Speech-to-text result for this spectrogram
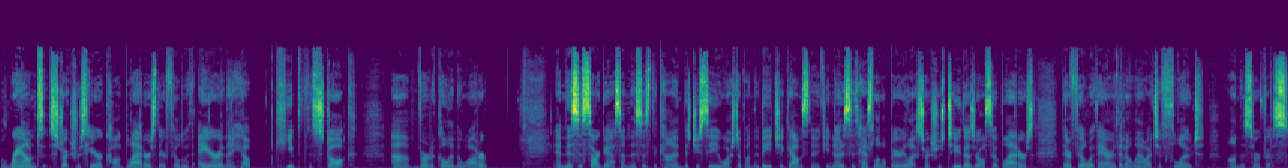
round structures here called bladders. They're filled with air and they help keep the stalk um, vertical in the water. And this is sargassum. This is the kind that you see washed up on the beach at Galveston. If you notice, it has little berry-like structures too. Those are also bladders that are filled with air that allow it to float on the surface.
